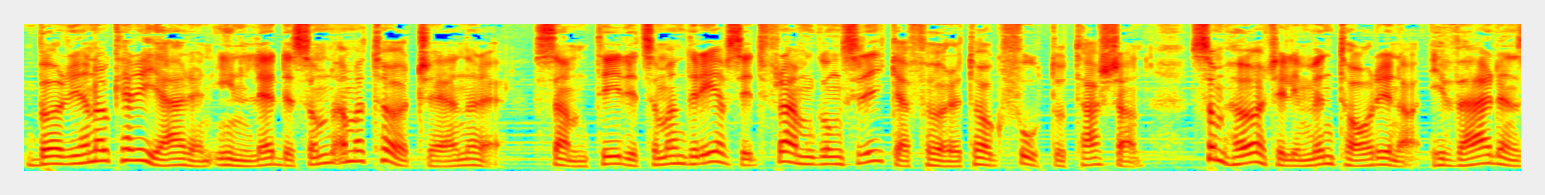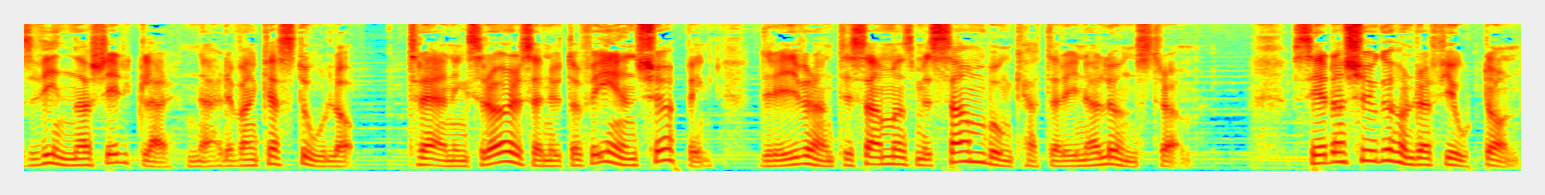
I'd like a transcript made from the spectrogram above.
Början av karriären inleddes som amatörtränare samtidigt som han drev sitt framgångsrika företag Fototarsan som hör till inventarierna i världens vinnarcirklar när det vankas storlopp. Träningsrörelsen utanför Enköping driver han tillsammans med sambon Katarina Lundström. Sedan 2014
